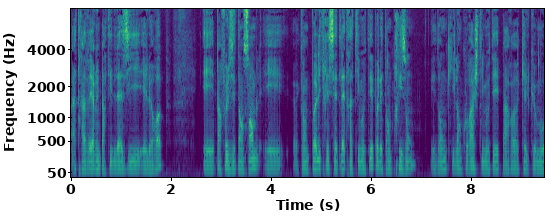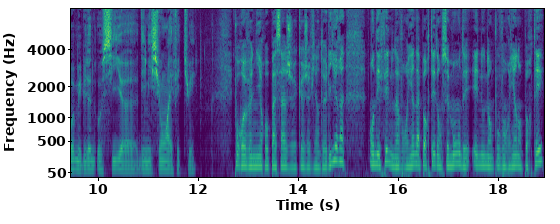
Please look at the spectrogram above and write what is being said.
à travers une partie de l'Asie et l'Europe. Et parfois ils étaient ensemble et quand Paul écrit cette lettre à Timothée, Paul est en prison Et donc, il encourage Timothée par euh, quelques mots, mais lui donne aussi euh, des missions à effectuer. Pour revenir au passage que je viens de lire, en effet, nous n'avons rien apporté dans ce monde et nous n'en pouvons rien emporter.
